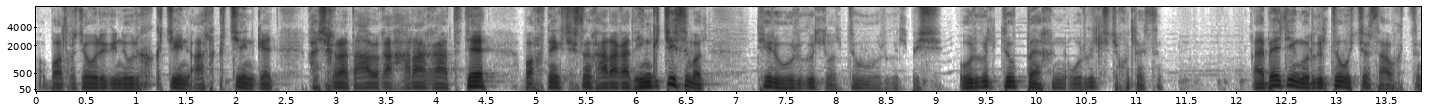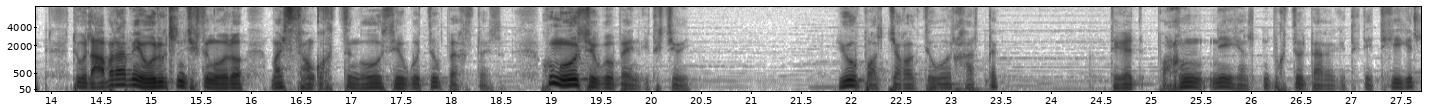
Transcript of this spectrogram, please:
болгож өөрийг нь өргөх гэж ийн алах гэж ийн гэд хашгираад аавыгаа хараагаад те бурхныг ч гэсэн хараагаад ингэж исэн бол тэр өргөл бол зөв өргөл биш. Өргөл зөв байх нь өргөлж чухал байсан. Абелийн өргөл зөв учраас авагдсан. Тэгвэл Авраамийн өргөл нь ч гэсэн өөрөө маш сонгогдсон өөсөвгүй зөв байх ёстой байсан. Хүн өөсөвгүй байна гэдэг чинь юу болж байгааг зөвөр хардаг. Тэгээд бурханы хяналтанд бүх зүйл байгаа гэдэгт итхийг л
